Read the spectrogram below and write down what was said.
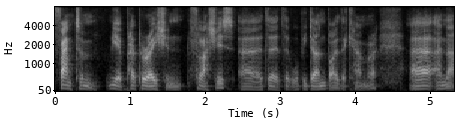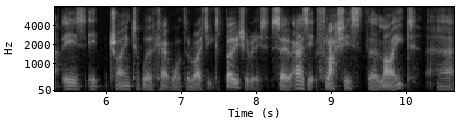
phantom you know, preparation flashes uh, that, that will be done by the camera. Uh, and that is it trying to work out what the right exposure is. So as it flashes the light uh,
